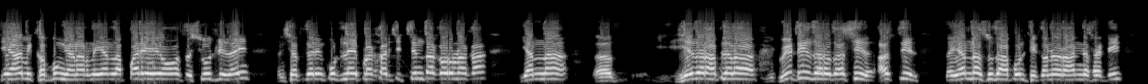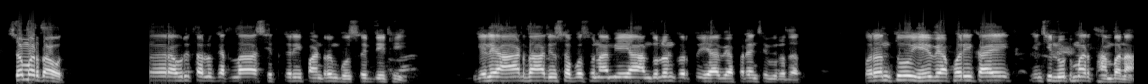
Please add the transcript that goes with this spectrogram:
ते आम्ही खपून घेणार नाही. यांना पर्याय व्यवस्था शोधली जाईल आणि शेतकरी कुठल्याही प्रकारची चिंता करू नका. यांना हे जर आपल्याला वेठी धरत असतील असतील तर यांना सुद्धा आपण ठिकाणावर आणण्यासाठी समर्थ आहोत. राहुरी तालुक्यातला शेतकरी पांडुरंग भोसेब देठी गेले आठ दहा दिवसापासून आम्ही आंदोलन करतो या व्यापाऱ्यांच्या विरोधात. परंतु हे व्यापारी काय यांची लूटमार थांबना.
